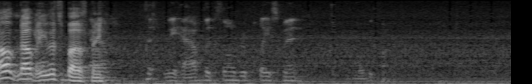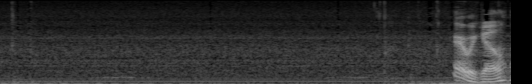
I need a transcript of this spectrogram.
Oh, nope, We he have- was above we me. have- We have the clone replacement. We'll be fine. There we go.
